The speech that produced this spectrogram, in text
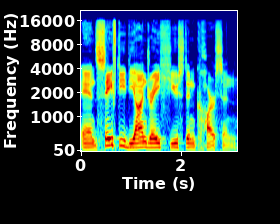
and safety DeAndre Houston Carson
